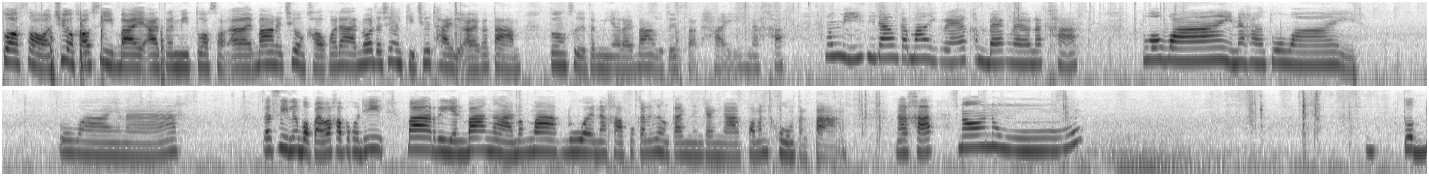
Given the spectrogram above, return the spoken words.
ตัวอักษรชื่อของเขาสี่ใบ อาจจะมีตัวอักษรอะไรบ้างในชื่อของเขาก็ได้ ไม่ว่าจะชื่ออังกฤษชื่อไทยหรืออะไรก็ตาม ตัวหนังสือจะมีอะไรบ้างหรือเป็นภาษาไทยนะคะน้องหมีสีดำกลับมาอีกแล้วคัมแบ็กแล้วนะคะ ตัว Y นะคะ ตัว Y ตัว Y นะ แล้วซีลืมบอกไปว่าเขาเป็นคนที่บ้าเรียนบ้างานมาก ๆด้วยนะคะโฟกัสเรื่องของการเงินการงานความมั่นคงต่างๆนะคะนอหนู ตัว B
